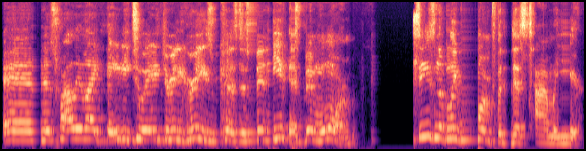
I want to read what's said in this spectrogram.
And it's probably like 82, 83 degrees because it's been it's been warm. Seasonably warm for this time of year.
